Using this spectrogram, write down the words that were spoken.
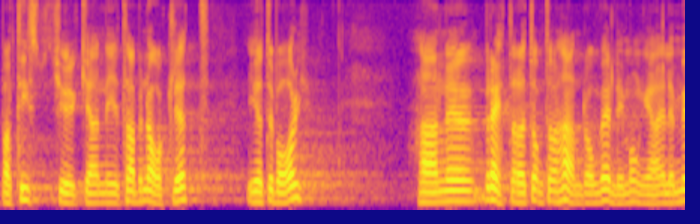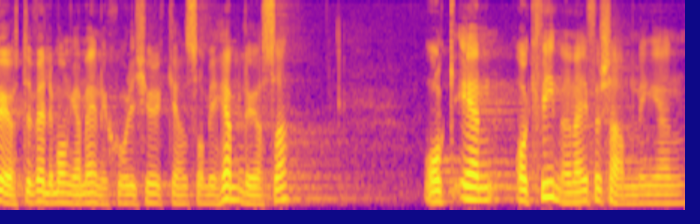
Baptistkyrkan i Tabernaklet i Göteborg. Han eh, berättar att de tar hand om väldigt många, eller möter väldigt många människor i kyrkan som är hemlösa. Och en av kvinnorna i församlingen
